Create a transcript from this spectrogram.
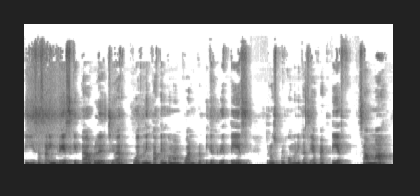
di sastra Inggris kita belajar buat ningkatin kemampuan berpikir kritis, terus berkomunikasi efektif, sama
